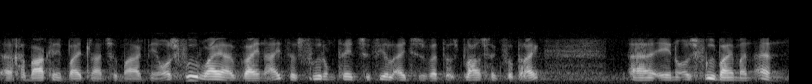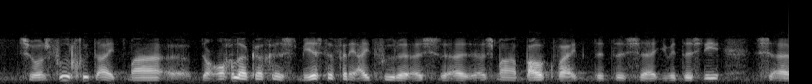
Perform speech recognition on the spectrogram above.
uh, gemaak in die buitelandse mark nie. Ons voer baie wyn uit, ons voer omtrent soveel uit soos wat ons plaaslik verbruik. Uh en ons voer baie min in. So ons voer goed uit, maar uh, die ongelukkige is meeste van die uitvoere is uh, is maar bulkwyn. Dit is uh, jy weet dis nie uh,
